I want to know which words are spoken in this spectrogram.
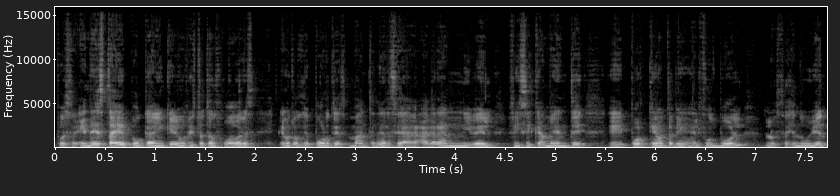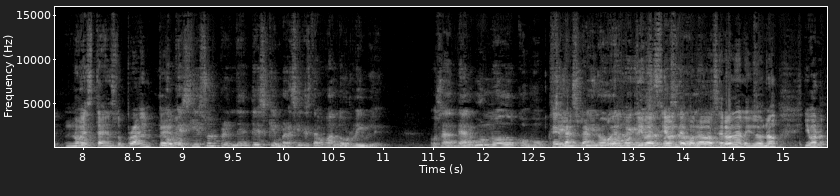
pues en esta época en que hemos visto a tantos jugadores en otros deportes mantenerse a, gran nivel físicamente, eh, ¿por qué no también en el fútbol? Lo está haciendo muy bien, no, está en su prime, pero... Lo que sí es sorprendente es que en Brasil está jugando horrible. O sea, de algún modo como se inspiró la, motivación de volver a Barcelona le ayudó, ¿no? Y bueno,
